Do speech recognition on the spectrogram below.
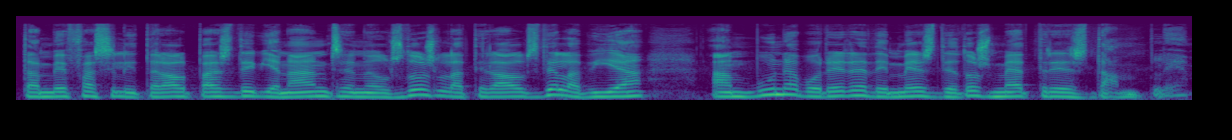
també facilitarà el pas de vianants en els dos laterals de la via amb una vorera de més de 2 metres d'ample.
